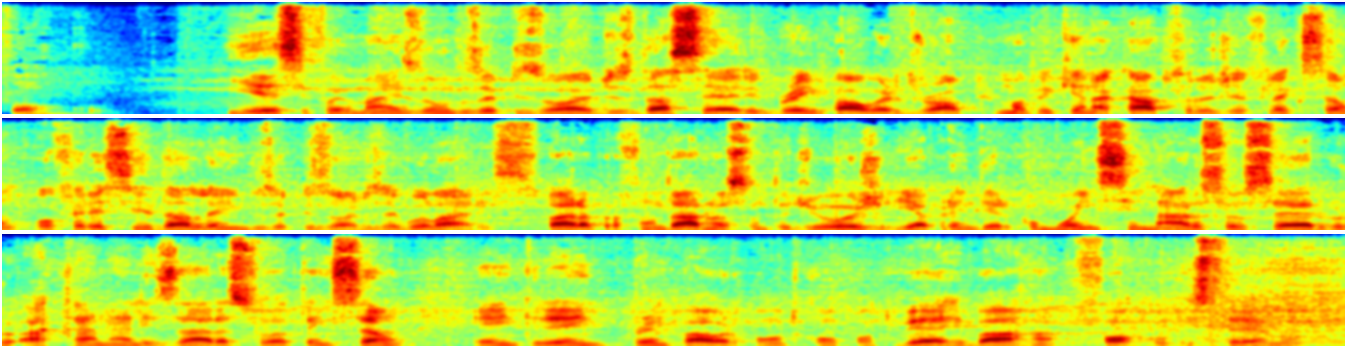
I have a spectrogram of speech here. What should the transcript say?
foco. E esse foi mais um dos episódios da série Brain Power Drop, uma pequena cápsula de reflexão oferecida além dos episódios regulares. Para aprofundar no assunto de hoje e aprender como ensinar o seu cérebro a canalizar a sua atenção, entre em brainpower.com.br/foco extremo.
